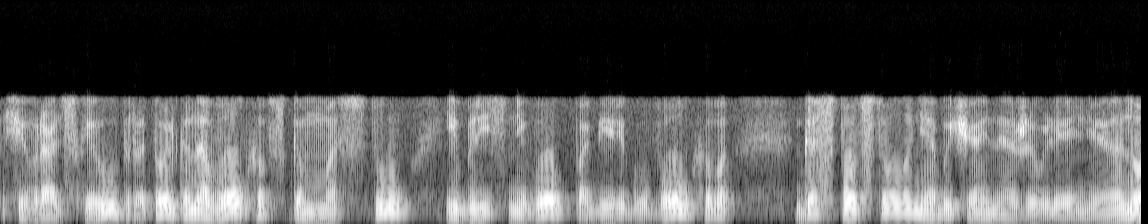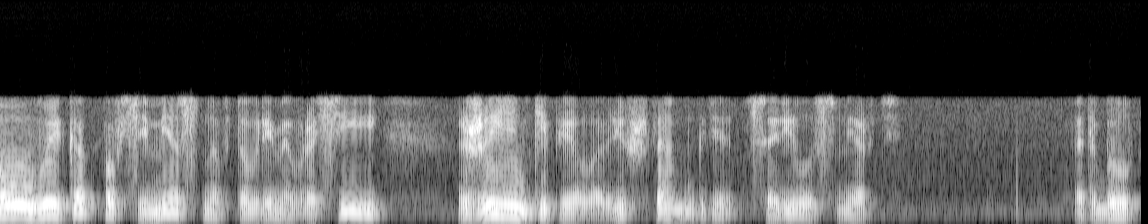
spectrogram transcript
февральское утро только на Волховском мосту и близ него, по берегу Волхова, господствовало необычайное оживление. Но, увы, как повсеместно в то время в России, жизнь кипела лишь там, где царила смерть. Это был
